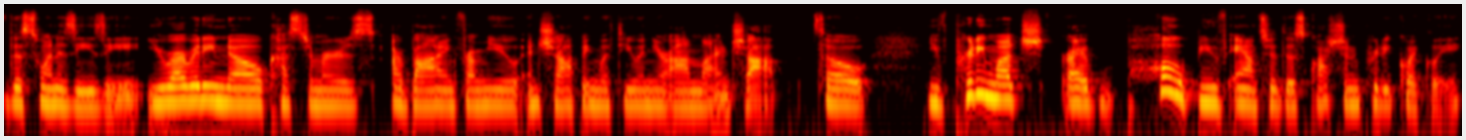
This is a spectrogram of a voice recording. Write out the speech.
this one is easy. You already know customers are buying from you and shopping with you in your online shop. So, you've pretty much, I hope you've answered this question pretty quickly.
